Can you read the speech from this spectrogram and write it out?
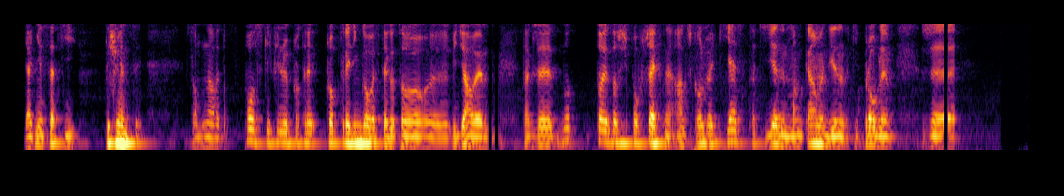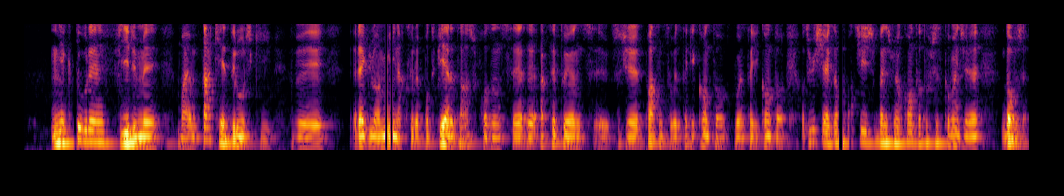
jak nie setki tysięcy. Są nawet polskie firmy pro prop tradingowe z tego co e, widziałem. Także no, to jest dosyć powszechne, aczkolwiek jest taki jeden mankament, jeden taki problem, że niektóre firmy mają takie dróżki w regulaminach, które potwierdzasz, wchodząc, e, akceptując, e, w sensie płacąc sobie za takie konto, kupując takie konto. Oczywiście jak zapłacisz, będziesz miał konto, to wszystko będzie dobrze,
